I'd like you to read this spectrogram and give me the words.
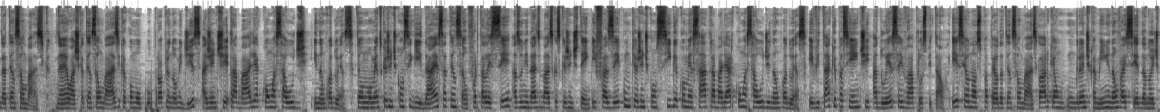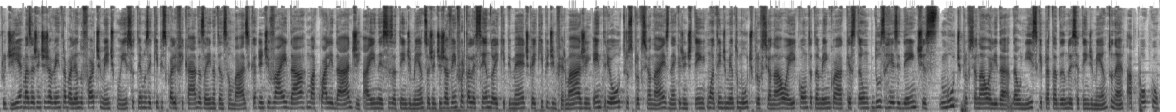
da atenção básica, né? Eu acho que a atenção básica, como o próprio nome diz, a gente trabalha com a saúde e não com a doença. Então, no momento que a gente conseguir dar essa atenção, fortalecer as unidades básicas que a gente tem e fazer com que a gente consiga começar a trabalhar com a saúde e não com a doença. Evitar que o paciente adoeça e vá para o hospital. Esse é o nosso papel da atenção básica. Claro que é um, um grande caminho, não vai ser da noite para o dia, mas a gente já vem trabalhando fortemente com isso. Temos equipes qualificadas aí na atenção básica. A gente vai dar uma qualidade aí nesses atendimentos. A gente já vem fortalecendo a equipe médica, a equipe de enfermagem, entre outros profissionais, né? Que a gente tem um atendimento multiprofissional aí, conta também com a questão dos residentes multiprofissional ali da, da Unisc para estar tá dando esse atendimento, né? Há pouco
